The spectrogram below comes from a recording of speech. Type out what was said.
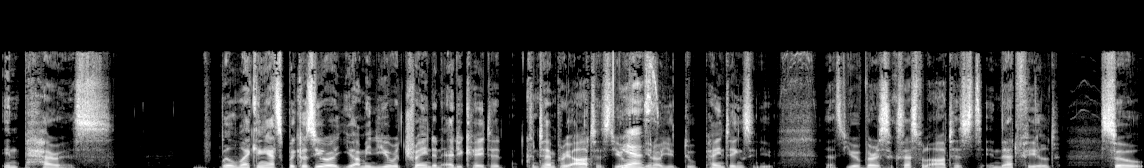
in Paris? Will making hats because you're, you, I mean, you're a trained and educated contemporary artist. You, yes. you know, you do paintings and you, that's, you're a very successful artist in that field. So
